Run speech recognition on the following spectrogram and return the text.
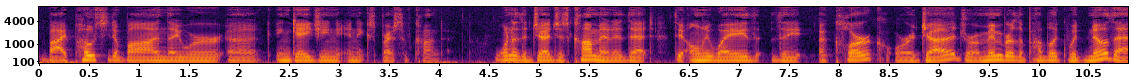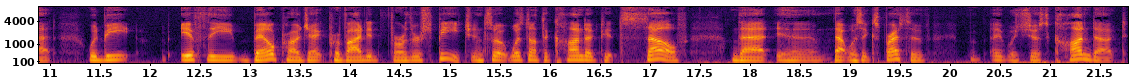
by posting a bond they were uh, engaging in expressive conduct. One of the judges commented that the only way the a clerk or a judge or a member of the public would know that would be if the Bail Project provided further speech, and so it was not the conduct itself that uh, that was expressive. It was just conduct,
